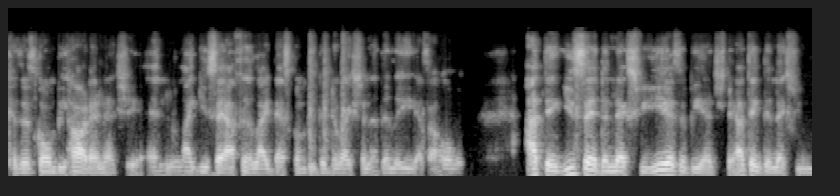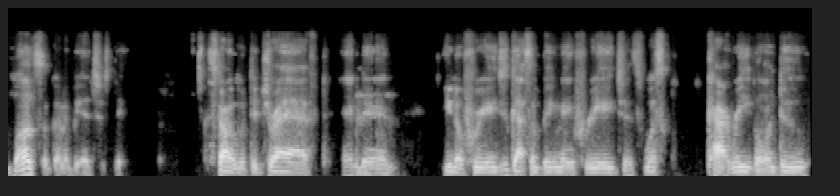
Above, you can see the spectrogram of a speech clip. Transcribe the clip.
Because it's gonna be harder next year. And like you say, I feel like that's gonna be the direction of the league as a whole. I think you said the next few years will be interesting. I think the next few months are gonna be interesting. Starting with the draft and mm-hmm. then, you know, free agents got some big name free agents. What's Kyrie gonna do?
